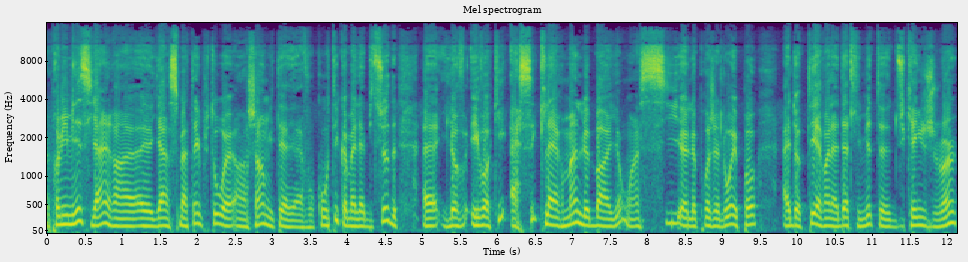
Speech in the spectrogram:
Le premier ministre, hier, euh, hier ce matin, plutôt euh, en chambre, il était à vos côtés comme à l'habitude. Euh, il a évoqué assez clairement le baillon. Hein, si le projet de loi n'est pas adopté avant la date limite du 15 juin,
